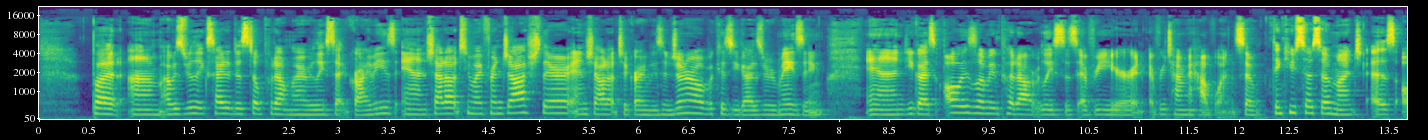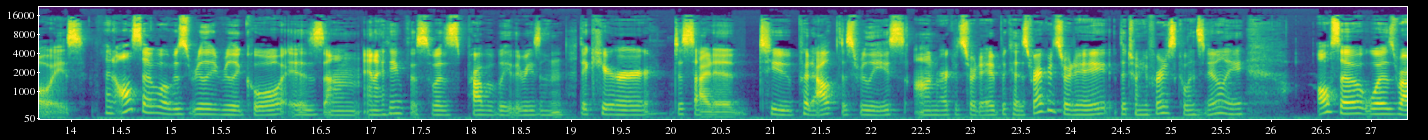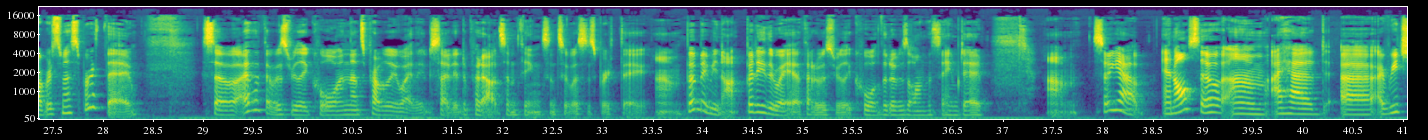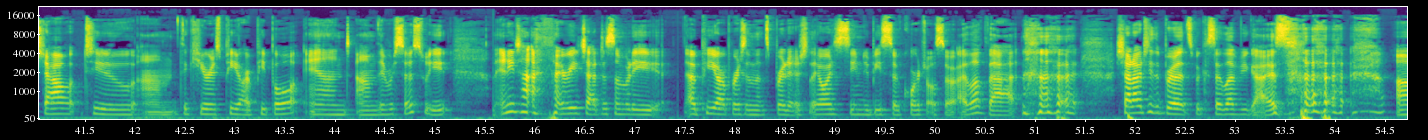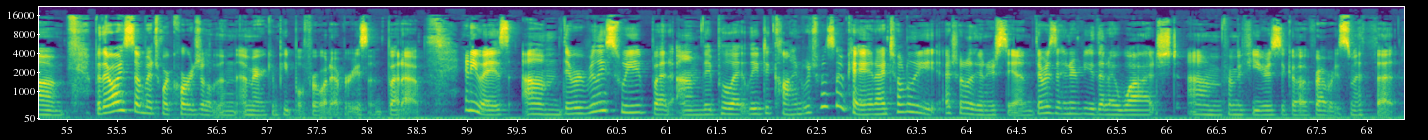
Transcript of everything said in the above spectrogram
But um, I was really excited to still put out my release at Grimey's. And shout out to my friend Josh there, and shout out to Grimey's in general because you guys are amazing. And you guys always let me put out releases every year and every time I have one. So thank you so, so much as always. And also, what was really, really cool is, um, and I think this was probably the reason The Cure decided to put out this release on Record Store Day because Record Store Day, the 21st, coincidentally, also was Robert Smith's birthday. So I thought that was really cool, and that's probably why they decided to put out something since it was his birthday. Um, but maybe not. But either way, I thought it was really cool that it was on the same day. Um, so yeah, and also um, I had uh, I reached out to um, the Cure's PR people, and um, they were so sweet. Anytime I reach out to somebody, a PR person that's British, they always seem to be so cordial. So I love that. Shout out to the Brits because I love you guys. um, but they're always so much more cordial than American people for whatever reason. But, uh, anyways, um, they were really sweet, but um, they politely declined, which was okay. And I totally, I totally understand. There was an interview that I watched um, from a few years ago of Robert Smith that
